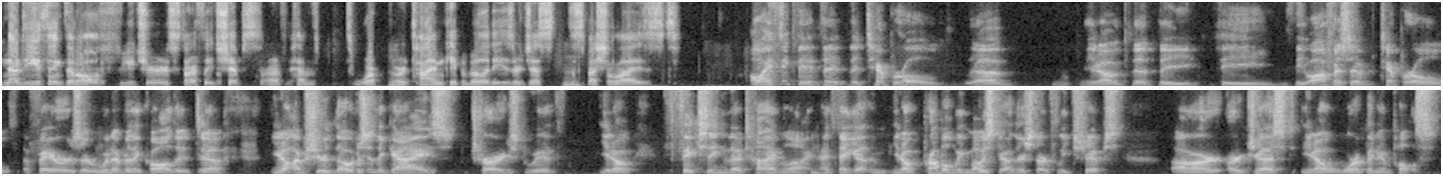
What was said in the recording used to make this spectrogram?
Now, do you think that all future Starfleet ships are, have warp Hmm. or time capabilities, or just Hmm. the specialized? Oh, I think the the, the temporal, uh, you know, the the the the Office of Temporal Affairs or Mhm. whatever they called it. Uh, you know, I'm sure those are the guys charged with, you know, fixing the timeline. I think, uh, you know, probably most other Starfleet ships are are just, you know, warp and impulse.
